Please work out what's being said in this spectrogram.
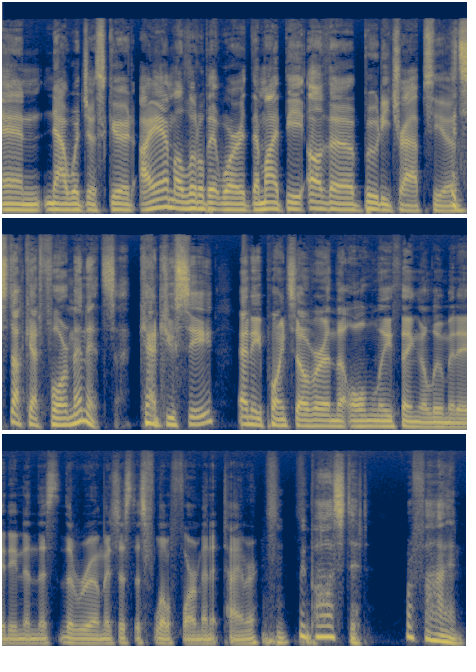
and now we're just good. I am a little bit worried there might be other booty traps here. It's stuck at four minutes. Can't you see? And he points over, and the only thing illuminating in this the room is just this little four minute timer. we paused it. We're fine.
